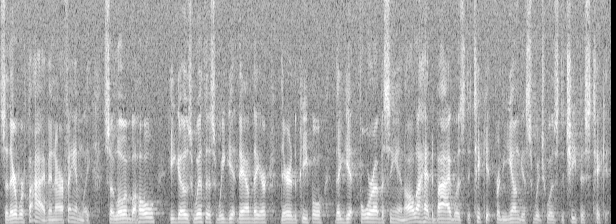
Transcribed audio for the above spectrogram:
So there were five in our family. So lo and behold, he goes with us. We get down there. There are the people. They get four of us in. All I had to buy was the ticket for the youngest, which was the cheapest ticket.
